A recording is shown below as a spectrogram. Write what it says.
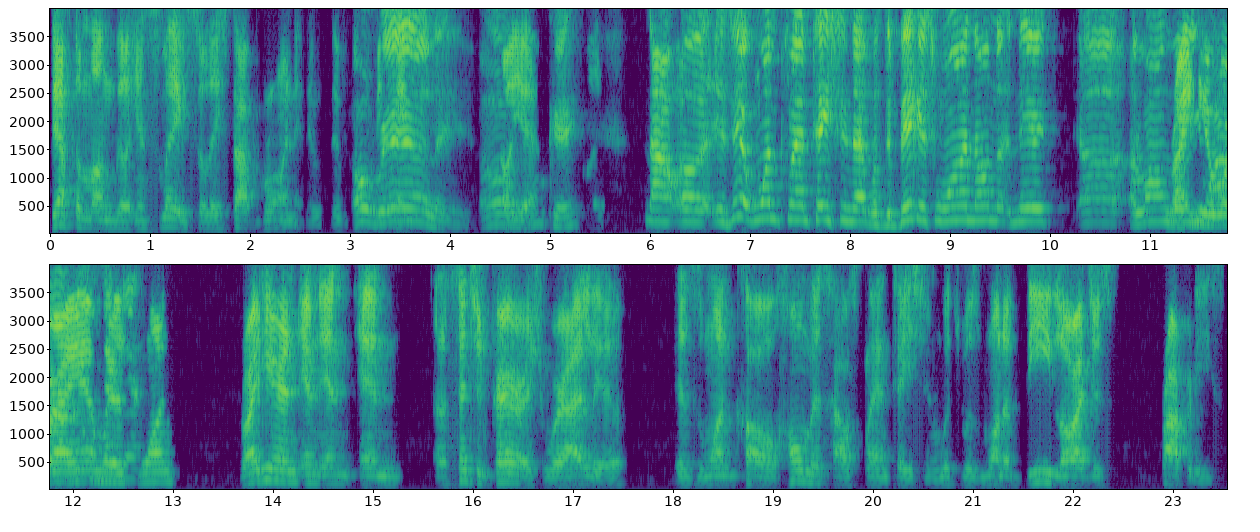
death among the enslaved, so they stopped growing it. it, it oh, really? Oh, oh, yeah. Okay. Now, uh, is there one plantation that was the biggest one on the near uh, along right here where I am? There's like one right here in in in, in Ascension Parish where I live is one called Houmas House Plantation, which was one of the largest properties.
